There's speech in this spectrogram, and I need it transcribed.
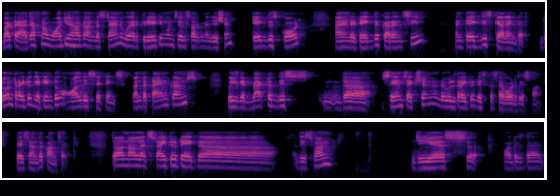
But as of now what you have to understand we are creating one sales organization. Take this code and take the currency and take this calendar. Don't try to get into all these settings. When the time comes, we'll get back to this, the same section and we'll try to discuss about this one based on the concept. So now let's try to take the, this one, GS, what is that?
